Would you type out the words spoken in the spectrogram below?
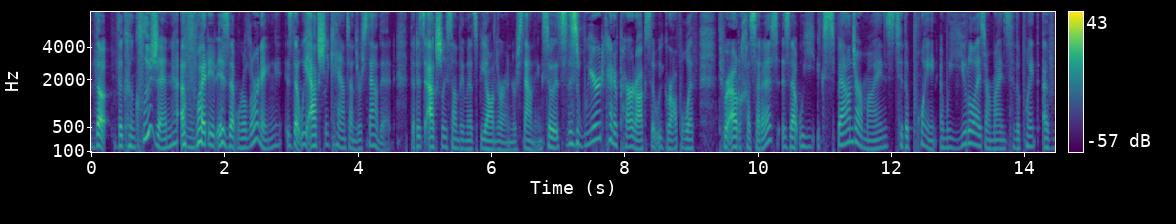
the the conclusion of what it is that we're learning is that we actually can't understand it. That it's actually something that's beyond our understanding. So it's this weird kind of paradox that we grapple with throughout Chassidus is that we expand our minds to the point and we utilize our minds to the point of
